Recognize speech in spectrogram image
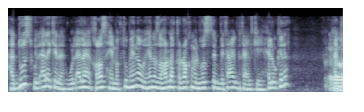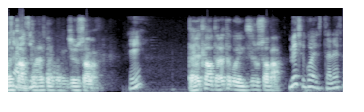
هتدوس والاله كده والآلة خلاص هي مكتوب هنا وهنا ظهر لك الرقم ال positive بتاعك بتاع ال K. حلو كده؟ هتدوس على هيطلع زر 3.07 إيه؟ هيطلع 3.07 ماشي كويس. 3.0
